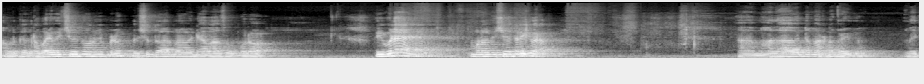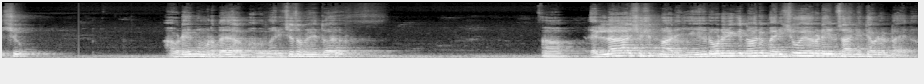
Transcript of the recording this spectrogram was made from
അവൾക്ക് കൃപ ലഭിച്ചു എന്ന് പറഞ്ഞപ്പോഴും പരിശുദ്ധാത്മാവിന്റെ ആവാസവും മൂലമാണ്. ഇവിടെ നമ്മൾ വിഷയത്തിലേക്ക് വരാം. മാതാവിന്റെ മരണം കഴിഞ്ഞു മരിച്ചു. അവിടെ നിന്ന് മൃതദേഹം അപ്പോൾ മരിച്ച സമയത്ത് എല്ലാ ശിഷ്യന്മാരും ജീവനോടിരിക്കുന്നവരും മരിച്ചുപോയവരുടെയും സാന്നിധ്യം അവിടെ ഉണ്ടായിരുന്നു.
